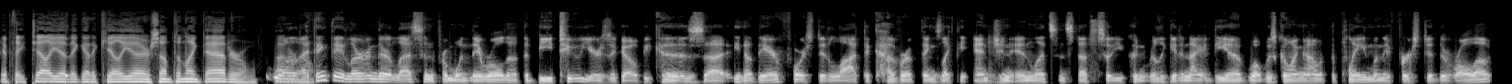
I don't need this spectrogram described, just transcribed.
If they tell you they got to kill you or something like that, or I Well, don't I, think they learned their lesson from when they rolled out the B 2 years ago because, uh, you know, the Air Force did a lot to cover up things like the engine inlets and stuff. So you couldn't really get an idea of what was going on with the plane when they first did the rollout.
